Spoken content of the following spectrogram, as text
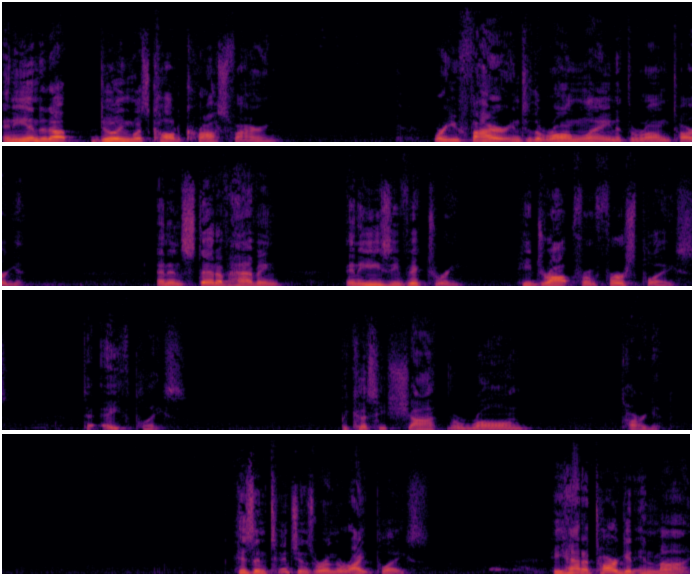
And he ended up doing what's called crossfiring, where you fire into the wrong lane at the wrong target. And instead of having an easy victory, he dropped from first place to eighth place because he shot the wrong target. His intentions were in the right place. He had a target in mind,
